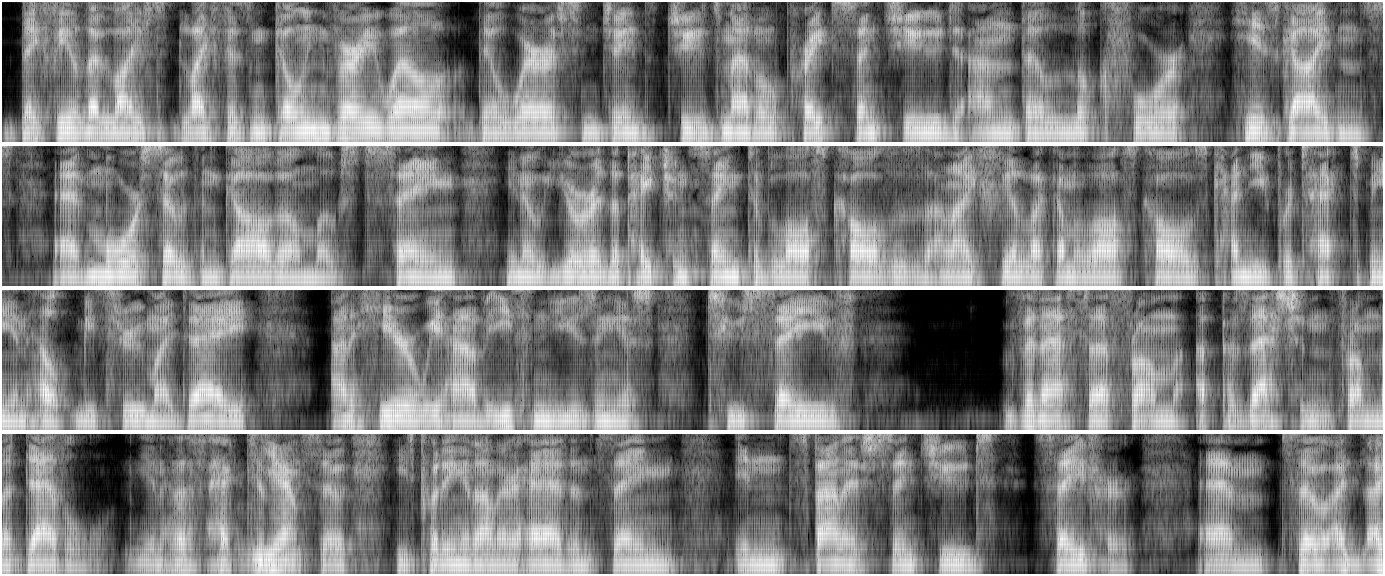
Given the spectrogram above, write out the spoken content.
they feel their life life isn't going very well. They'll wear a St Jude's medal, pray to St Jude, and they'll look for his guidance uh, more so than God, almost saying, you know, you're the patron saint of lost causes, and I feel like I'm a lost cause. Can you protect me and help me through my day? And here we have Ethan using it to save Vanessa from a possession from the devil, you know, effectively. Yeah. So he's putting it on her head and saying in Spanish, St. Jude, save her. Um, so I, I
